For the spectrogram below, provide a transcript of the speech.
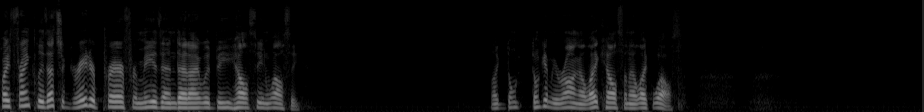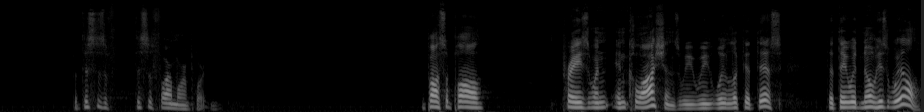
Quite frankly, that's a greater prayer for me than that I would be healthy and wealthy. Like, don't, don't get me wrong, I like health and I like wealth. But this is, a, this is far more important. Apostle Paul prays when in Colossians. We, we, we looked at this that they would know his will,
